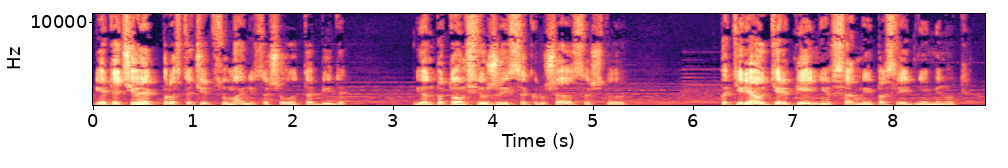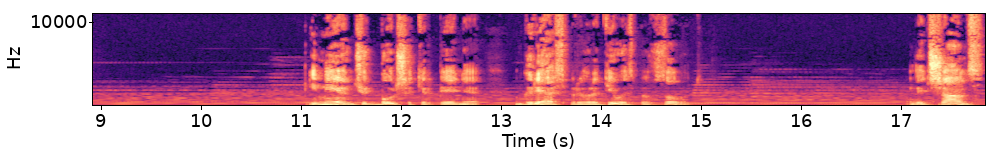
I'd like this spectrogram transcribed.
И этот человек просто чуть с ума не сошел от обиды. И он потом всю жизнь сокрушался, что потерял терпение в самые последние минуты. Имея он чуть больше терпения, грязь превратилась бы в золото. Ведь шанс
